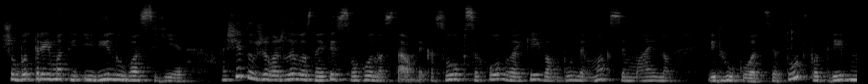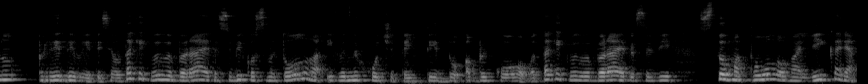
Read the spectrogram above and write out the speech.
щоб отримати, і він у вас є. А ще дуже важливо знайти свого наставника, свого психолога, який вам буде максимально відгукуватися. Тут потрібно придивитися. Отак як ви вибираєте собі косметолога і ви не хочете йти до аби кого. Отак як ви вибираєте собі стоматолога, лікаря,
